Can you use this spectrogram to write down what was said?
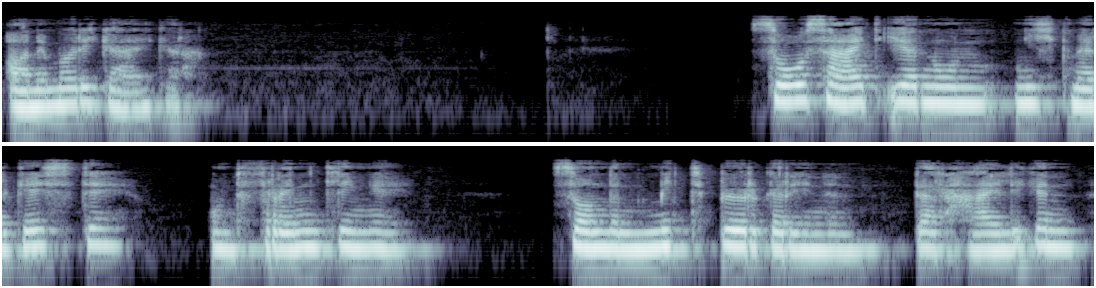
Annemarie Geiger. So seid ihr nun nicht mehr Gäste und Fremdlinge, sondern Mitbürgerinnen der Heiligen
